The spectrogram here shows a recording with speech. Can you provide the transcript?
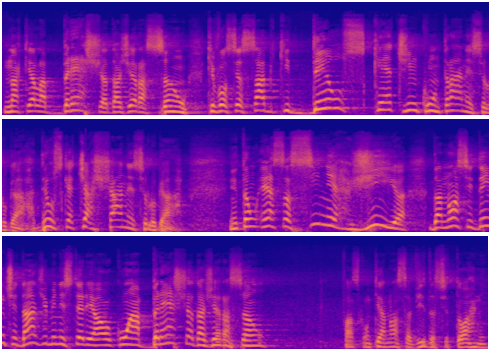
naquela brecha da geração que você sabe que Deus quer te encontrar nesse lugar, Deus quer te achar nesse lugar. Então, essa sinergia da nossa identidade ministerial com a brecha da geração, faz com que a nossa vida se torne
